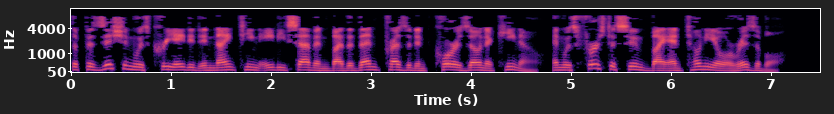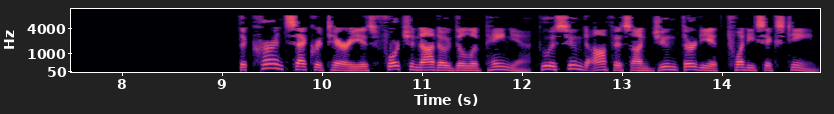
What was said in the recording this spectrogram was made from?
The position was created in 1987 by the then-President Corazon Aquino, and was first assumed by Antonio Arizabal. The current secretary is Fortunato de la Peña, who assumed office on June 30, 2016.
